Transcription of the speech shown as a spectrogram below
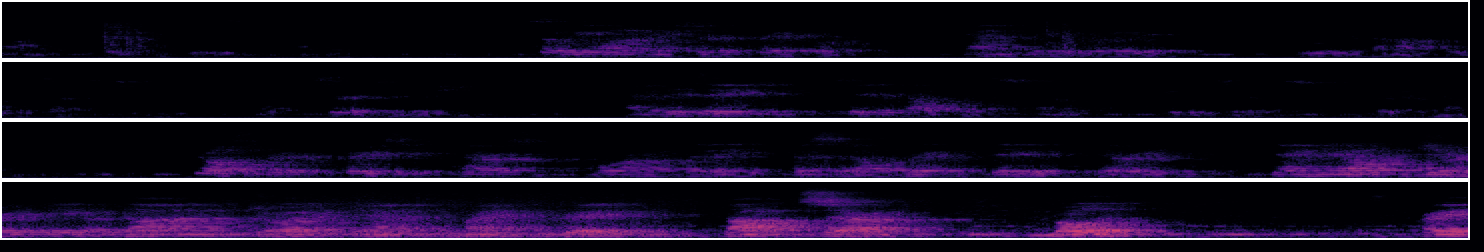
Connor's. So we want to make sure to pray for Canon David Rodier, who is in the hospital with sepsis. That's a serious condition. And at his age, and state of health is um, truly serious. Pray for him. We also for Tracy, Harrison, Laura, Betty, Estelle, Rick, David, Carrie, Danielle, Jerry, Ava, Donna, Joy, Janet, Frank, Craig, Donald, Sarah, and Roland. Pray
